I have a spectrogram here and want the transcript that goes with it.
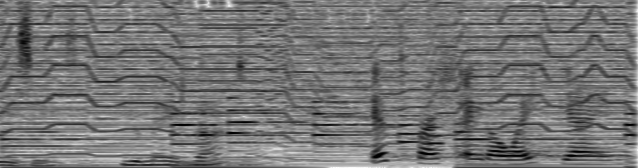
easy. You made that? It's Fresh 808 Game.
